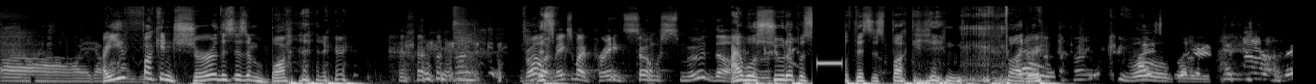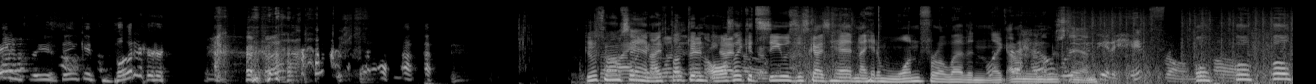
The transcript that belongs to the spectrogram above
Oh, they got Are you fucking sure this isn't butter? Bro, This- it makes my brain so smooth though. I will shoot up a s- if this is fucking butter. Whoa, buddy. Brain, so you think it's butter? That's So what I'm saying. hit I fucking all I could see was this guy's head, and I hit him one for eleven. What Like I don't even understand. Where did you get hit from? Oh oh oh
